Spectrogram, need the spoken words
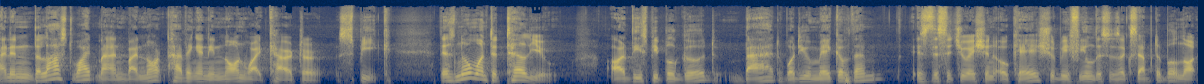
And in The Last White Man, by not having any non white character speak, there's no one to tell you are these people good, bad? What do you make of them? Is this situation okay? Should we feel this is acceptable? Not.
